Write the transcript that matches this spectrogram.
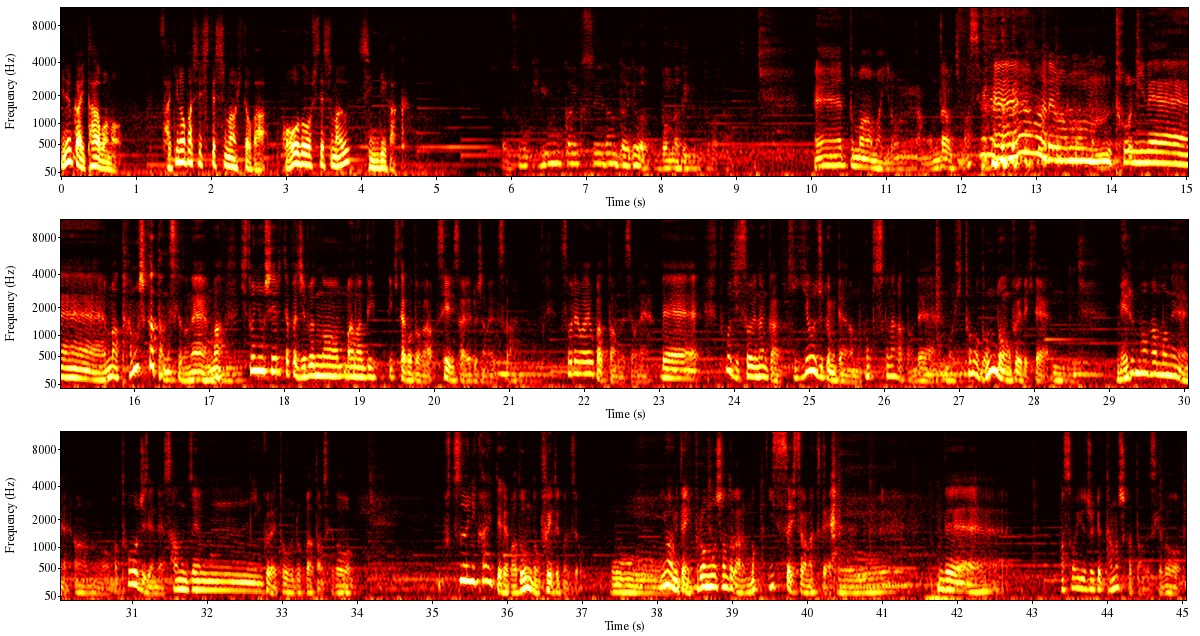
犬飼ターボの先延ばししてしまう人が行動してしまう心理学。その起業家育成団体ではどんな出来事があったんですか？えー、っとまあまあいろんな問題起きますよね。あれはもう本当にねまあ楽しかったんですけどね、まあ人に教えるとやっぱり自分の学んできたことが整理されるじゃないですか、それは良かったんですよね。で当時そういうなんか企業塾みたいなのも本当少なかったんでもう人もどんどん増えてきて、メルマガもねあの、まあ、当時でね3000人くらい登録あったんですけど普通に書いてればどんどん増えていくんですよ。今みたいにプロモーションとかも一切必要なくて。で、まあ、そういう状況楽しかったんですけど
